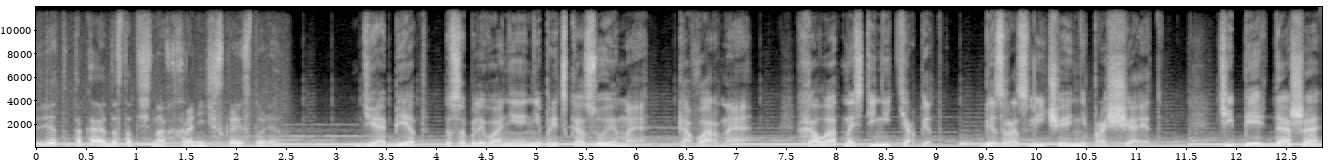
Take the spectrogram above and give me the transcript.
Это такая достаточно хроническая история. Диабет – заболевание непредсказуемое, коварное. Халатности не терпит, безразличия не прощает. Теперь Даша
